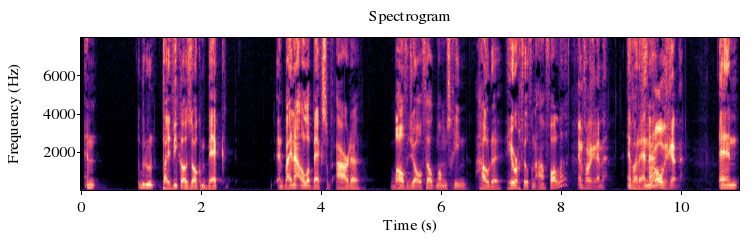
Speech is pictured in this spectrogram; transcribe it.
En ik bedoel, Tajivico is ook een back. En bijna alle backs op de aarde, behalve Joel Veldman misschien, houden heel erg veel van aanvallen En van rennen. en van rennen. Vooral rennen. En,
